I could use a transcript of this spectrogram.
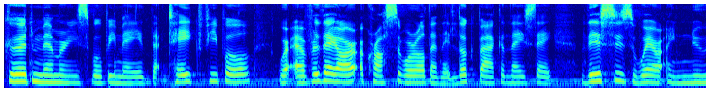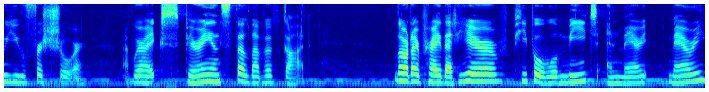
good memories will be made that take people wherever they are across the world and they look back and they say, This is where I knew you for sure, where I experienced the love of God. Lord, I pray that here people will meet and marry, marry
